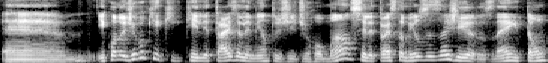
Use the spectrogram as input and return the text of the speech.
É, e quando eu digo que, que, que ele traz elementos de, de, romance, ele traz também os exageros, né? Então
